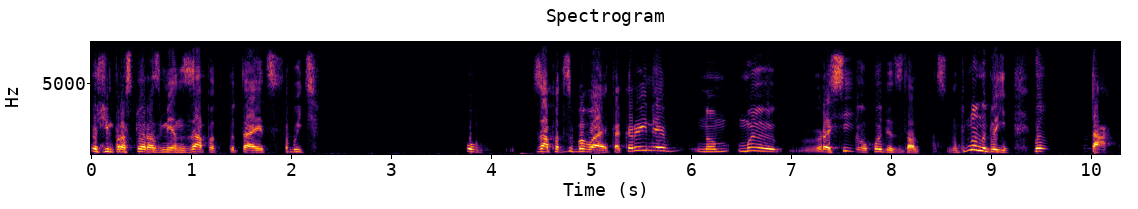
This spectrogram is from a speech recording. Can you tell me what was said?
очень простой размен. Запад пытается быть Запад забывает о Крыме, но мы, Россия уходит с Донбасса. Ну, например, вот так.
